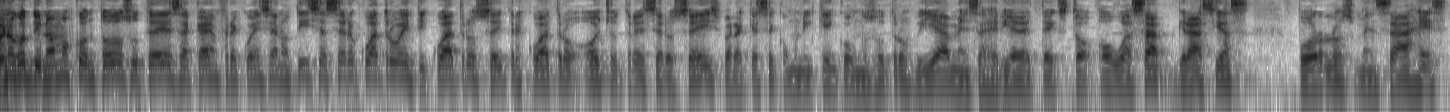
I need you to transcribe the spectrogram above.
Bueno, continuamos con todos ustedes acá en Frecuencia Noticias 0424-634-8306 para que se comuniquen con nosotros vía mensajería de texto o WhatsApp. Gracias por los mensajes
